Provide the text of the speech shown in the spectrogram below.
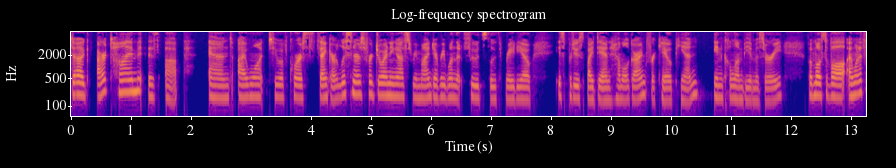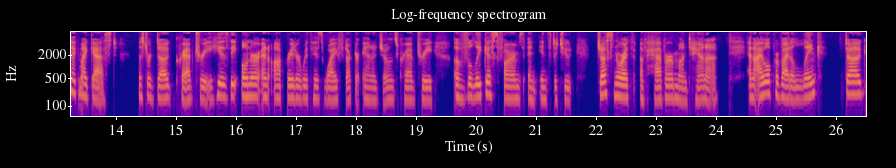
Doug, our time is up. And I want to, of course, thank our listeners for joining us. Remind everyone that Food Sleuth Radio is produced by Dan Hemmelgarn for KOPN in Columbia, Missouri. But most of all, I want to thank my guest, Mr. Doug Crabtree. He is the owner and operator with his wife, Dr. Anna Jones Crabtree of Vilicus Farms and Institute, just north of Havre, Montana. And I will provide a link Doug,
